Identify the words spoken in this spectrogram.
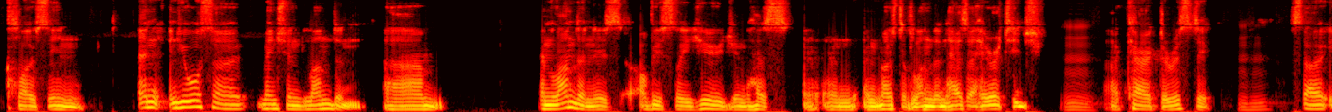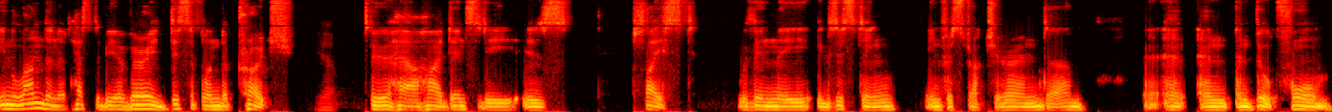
close in. And, and you also mentioned London. Um, and London is obviously huge and has, and, and most of London has a heritage mm. uh, characteristic. Mm-hmm. So in London, it has to be a very disciplined approach yeah. to how high density is placed within the existing infrastructure and um, and, and and built form.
